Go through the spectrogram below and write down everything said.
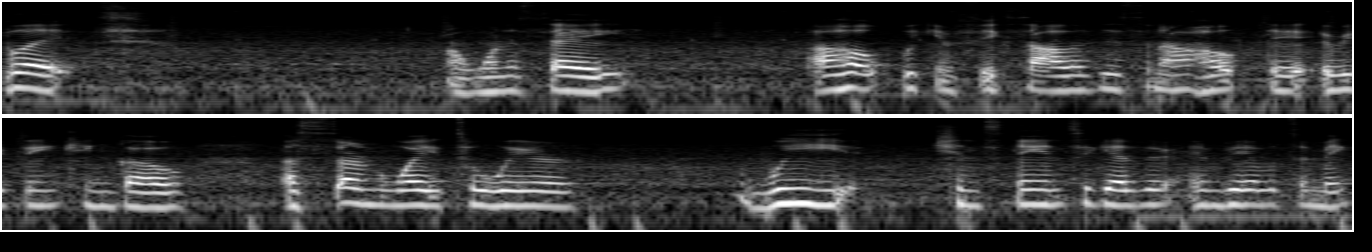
But I want to say, I hope we can fix all of this, and I hope that everything can go a certain way to where we can stand together and be able to make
